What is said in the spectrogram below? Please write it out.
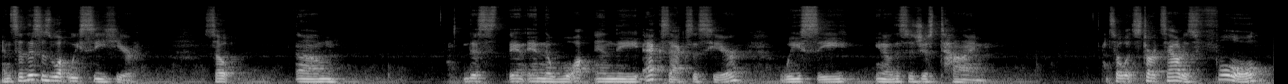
And so this is what we see here. So um, this in, in the in the x-axis here, we see you know this is just time. So what starts out as full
